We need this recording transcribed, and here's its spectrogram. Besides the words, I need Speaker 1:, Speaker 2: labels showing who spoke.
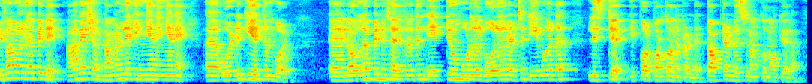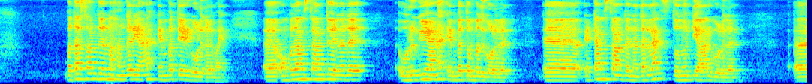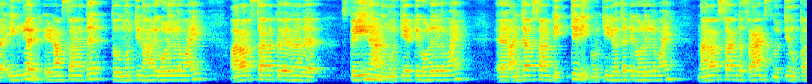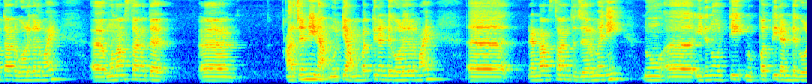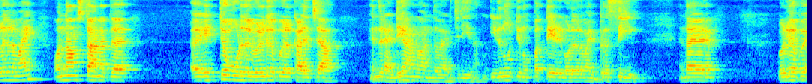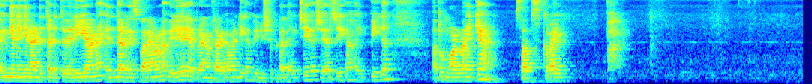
Speaker 1: FIFA world കപ്പിന്റെ ആവേശം നമ്മളിലേക്ക് ഇങ്ങനെ ഇങ്ങനെ ഒഴുകിയെത്തുമ്പോൾ ലോകകപ്പിന്റെ ചരിത്രത്തിൽ ഏറ്റവും കൂടുതൽ ഗോളുകൾ അടിച്ച ടീമുകളുടെ ലിസ്റ്റ് ഇപ്പോൾ പുറത്തു വന്നിട്ടുണ്ട്. ടോപ്പ് ടെൻ ലിസ്റ്റ് നമുക്ക് നോക്കി വരാം. പത്താം സ്ഥാനത്ത് വരുന്ന ഹംഗറിയാണ് എൺപത്തിയേഴ് ഗോളുകളുമായി. ഒമ്പതാം സ്ഥാനത്ത് വരുന്നത് ഉറുഗിയാണ് എൺപത്തി ഒമ്പത് ഗോളുകൾ എട്ടാം സ്ഥാനത്ത് നെതർലാൻഡ്സ് തൊണ്ണൂറ്റി ആറ് ഗോളുകൾ. ഇംഗ്ലണ്ട് ഏഴാം സ്ഥാനത്ത് തൊണ്ണൂറ്റി നാല് ഗോളുകളുമായി ആറാം സ്ഥാനത്ത് വരുന്നത് സ്പെയിനാണ് നൂറ്റിയെട്ട് ഗോളുകളുമായി. അഞ്ചാം സ്ഥാനത്ത് ഇറ്റലി നൂറ്റി ഇരുപത്തെട്ട് ഗോളുകളുമായി. നാലാം സ്ഥാനത്ത് ഫ്രാൻസ് നൂറ്റി മുപ്പത്തി ആറ് ഗോളുകളുമായി മൂന്നാം സ്ഥാനത്ത് അർജന്റീന നൂറ്റി അമ്പത്തിരണ്ട് ഗോളുകളുമായി രണ്ടാം സ്ഥാനത്ത് ജർമ്മനി ഇരുന്നൂറ്റി മുപ്പത്തി രണ്ട് ഗോളുകളുമായി. ഒന്നാം സ്ഥാനത്ത് ഏറ്റവും കൂടുതൽ വേൾഡ് കപ്പുകൾ കളിച്ച എന്തൊരു അടിയാണെന്നോ എന്തോ അടിച്ചിരിക്കുന്നത് ഇരുന്നൂറ്റി മുപ്പത്തി ഏഴ് ഗോളുകളുമായി ബ്രസീൽ. എന്തായാലും വേൾഡ് കപ്പ് ഇങ്ങനെ ഇങ്ങനെ അടുത്തടുത്ത് വരികയാണ്. എന്താണ് പറയാനുള്ള വലിയൊരു അഭിപ്രായങ്ങൾ. താഴെ കമന്റ് ചെയ്യുക. വീഡിയോ ഇഷ്ടപ്പെട്ടാൽ ലൈക്ക് ചെയ്യുക ഷെയർ ചെയ്യുക ഹൈപ്പ് ചെയ്യുക. അപ്പം വൺ ലൈക്ക് ആൻഡ് സബ്സ്ക്രൈബ്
